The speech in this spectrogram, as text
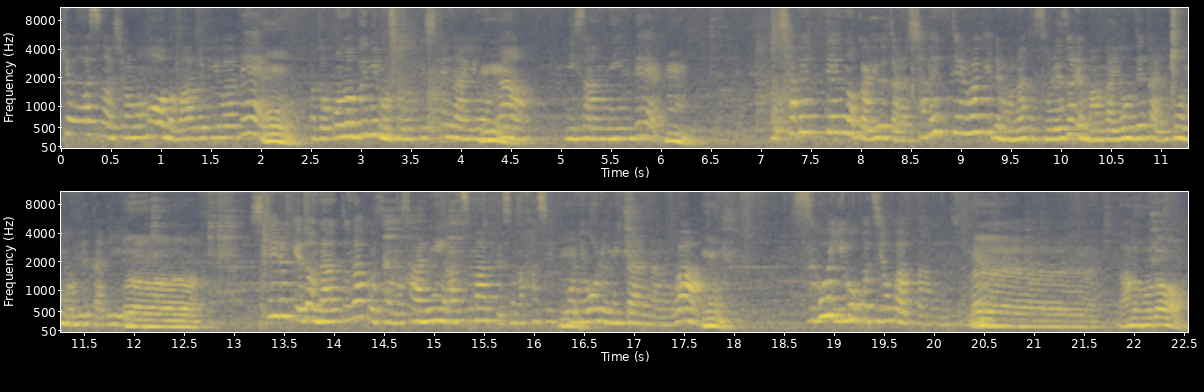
教室の後ろの方の窓際で、どこの部にも所属してないような23人で。喋ってんのか言うたら喋ってるわけでもなくそれぞれ漫画読んでたり本読んでたりしてるけどなんとなくその3人集まってその端っこにおるみたいなのが、すごい居心地よかったんですよね。えー、なるほど。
